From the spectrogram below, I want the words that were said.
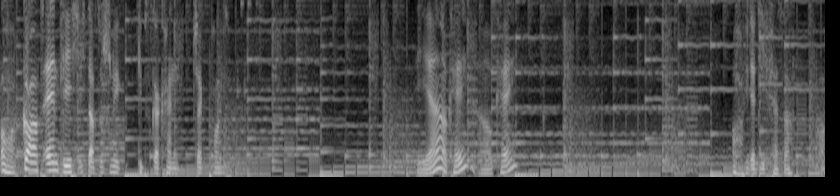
Oh Gott, endlich. Ich dachte schon, hier gibt es gar keinen Checkpoint. Ja, okay, okay. Oh, wieder die Fässer. Oh,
